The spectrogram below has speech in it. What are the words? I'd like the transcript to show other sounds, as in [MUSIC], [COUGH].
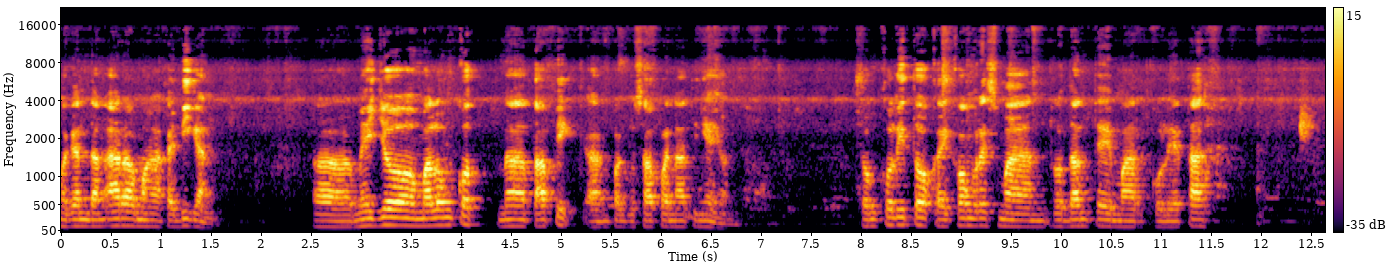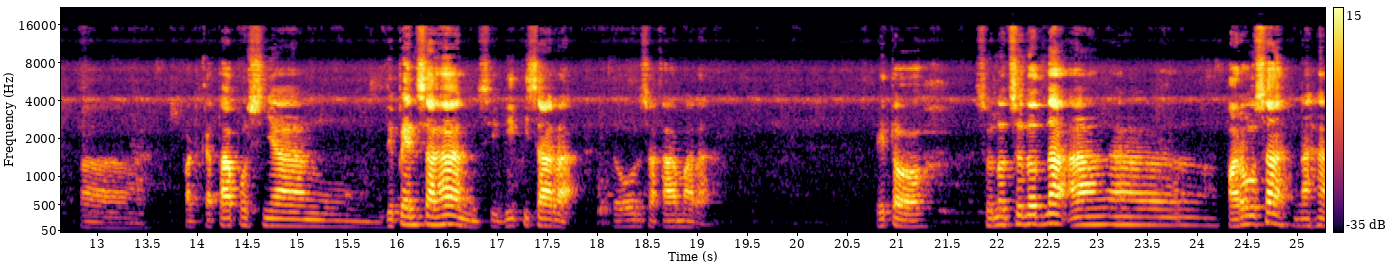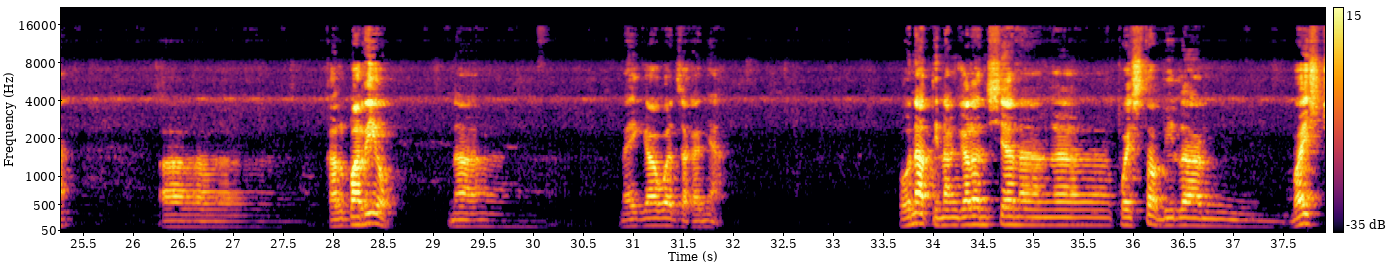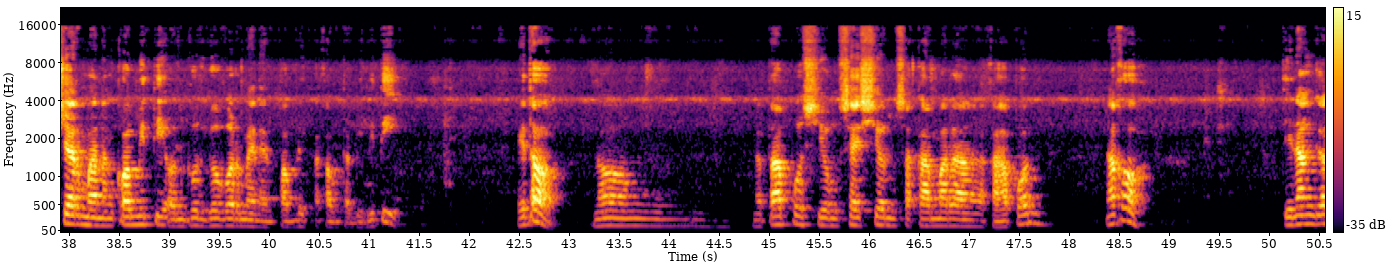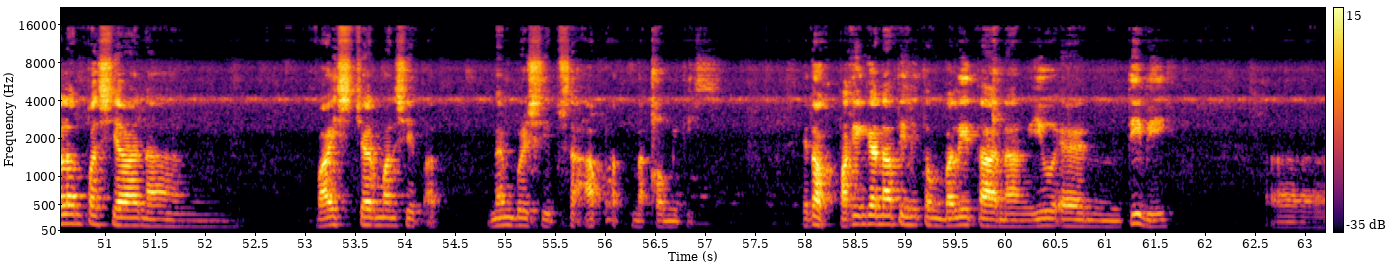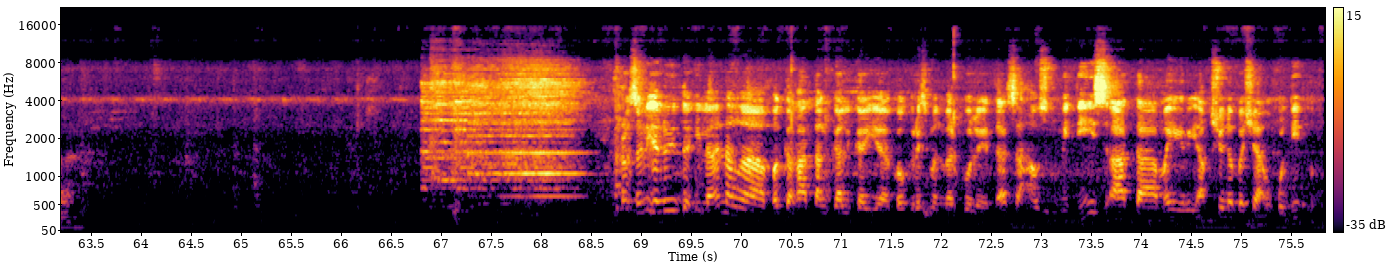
Magandang araw mga kaibigan. Ah, medyo malungkot na topic ang pag-usapan natin ngayon. Tungkol ito kay Congressman Rodante Marcoleta. Ah, pagkatapos niyang depensahan si VP Sara doon sa Kamara. Ito, sunod-sunod na ang ah, parusa na ah, kalbaryo na naigawad sa kanya. Una, tinanggalan siya ng ah, pwesto bilang Vice Chairman ng Committee on Good Government and Public Accountability. Ito, nung natapos yung session sa Kamara kahapon, nako, tinanggalan pa siya ng Vice Chairmanship at membership sa apat na committees. Ito, pakinggan natin itong balita ng UN TV. Ah, Rosalie, ano yung dahilan ng ah, pagkakatanggal kay ah, Congressman Marcoleta sa House Committees at ah, may reaksyon na ba siya ukol dito?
